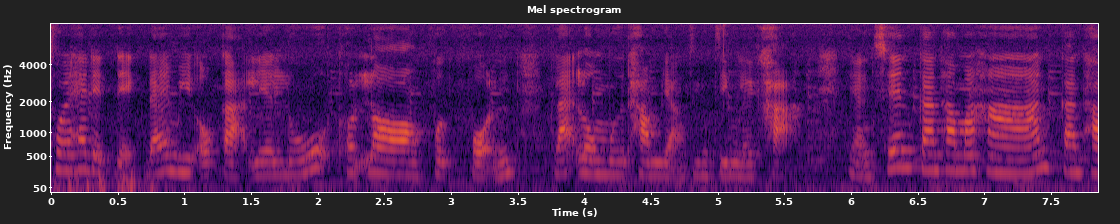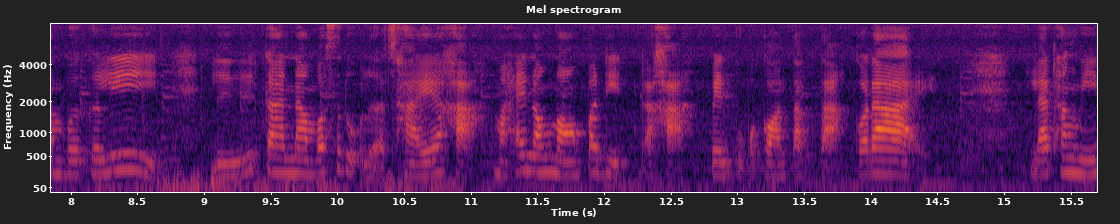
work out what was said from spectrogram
ช่วยให้เด็กๆ ได้มีโอกาสเรียนรู้ทดลอง ฝึกฝน และลงมือทำอย่างจริง ๆ เลยค่ะ อย่างเช่น การทำอาหาร การทำเบเกอรี่ หรือการนำวัสดุเหลือใช้อะค่ะ มาให้น้องๆประดิษฐ์อะค่ะเป็นอุปกรณ์ต่างๆ ก็ได้และทั้งนี้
